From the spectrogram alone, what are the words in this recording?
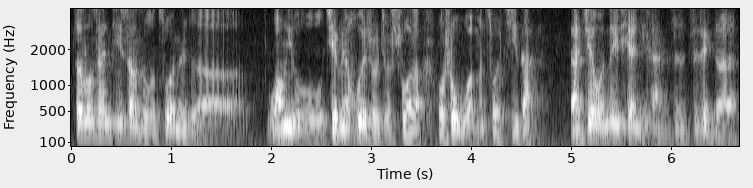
在洛杉矶上次我做那个网友见面会的时候就说了，我说我们做鸡蛋啊，结果那天你看这这这个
